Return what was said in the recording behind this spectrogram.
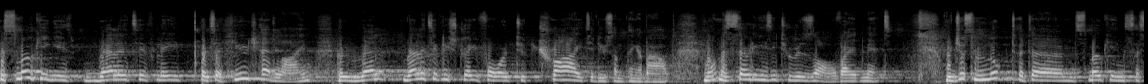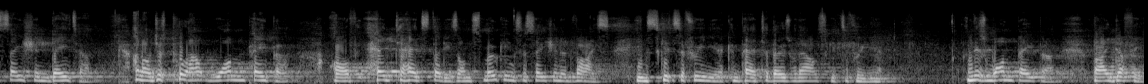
The smoking is relatively, it's a huge headline, but rel relatively straightforward to try to do something about. Not necessarily easy to resolve, I admit. We just looked at um, smoking cessation data, and I'll just pull out one paper of head to head studies on smoking cessation advice in schizophrenia compared to those without schizophrenia. And this one paper by Duffy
